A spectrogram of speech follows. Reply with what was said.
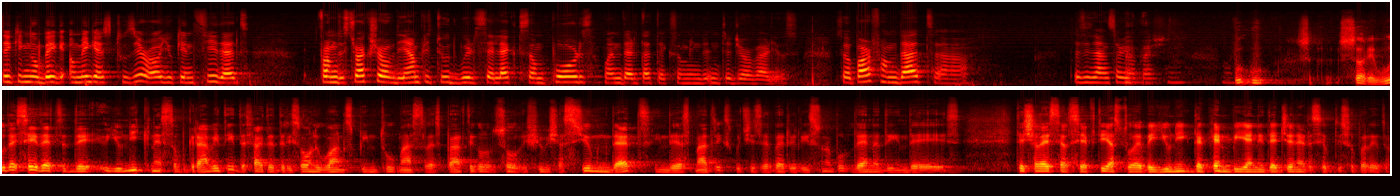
taking omegas to zero, you can see that from the structure of the amplitude, we'll select some poles when delta takes some in integer values. So apart from that, uh, does it answer your question? Sorry, would I say that the uniqueness of gravity, the fact that there is only one spin 2 massless particle, so if you wish assuming that in the S matrix, which is a very reasonable, then in the, the celestial CFT has to have a unique, there can be any degeneracy of this operator,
